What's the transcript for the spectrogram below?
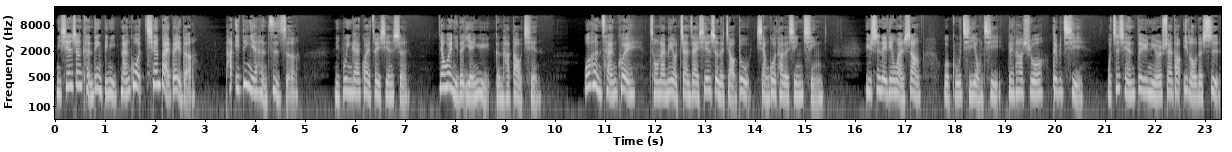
你先生肯定比你难过千百倍的，他一定也很自责。你不应该怪罪先生。”要为你的言语跟他道歉，我很惭愧，从来没有站在先生的角度想过他的心情。于是那天晚上，我鼓起勇气对他说：“对不起，我之前对于女儿摔到一楼的事，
